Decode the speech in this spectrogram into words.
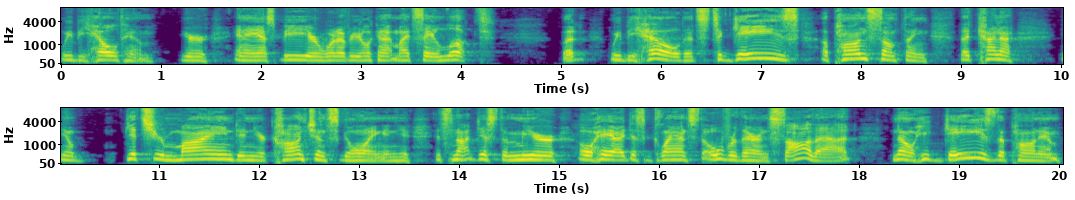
We beheld him. Your NASB or whatever you're looking at might say looked. But we beheld. It's to gaze upon something that kind of, you know, gets your mind and your conscience going. And you, it's not just a mere, oh, hey, I just glanced over there and saw that. No, he gazed upon him.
